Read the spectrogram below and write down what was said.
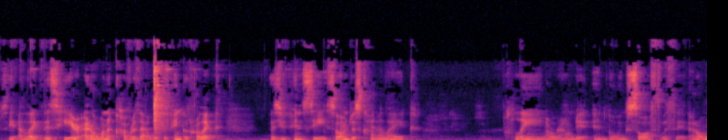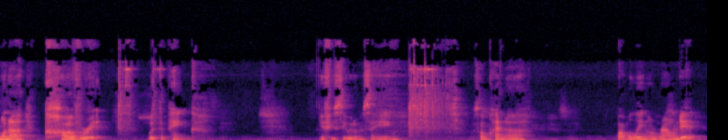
See, I like this here. I don't want to cover that with the pink acrylic, as you can see. So I'm just kind of like, playing around it and going soft with it. I don't want to cover it with the pink, if you see what I'm saying. So I'm kind of bubbling around it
